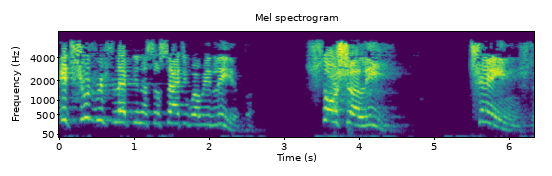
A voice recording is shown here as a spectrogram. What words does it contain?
it should reflect in a society where we live. Socially changed.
